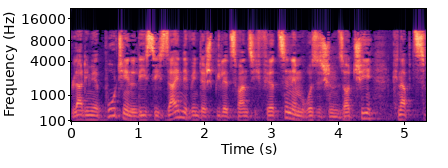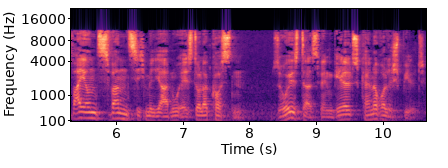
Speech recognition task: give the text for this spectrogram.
Wladimir Putin ließ sich seine Winterspiele 2014 im russischen Sochi knapp 22 Milliarden US-Dollar kosten. So ist das, wenn Geld keine Rolle spielt.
